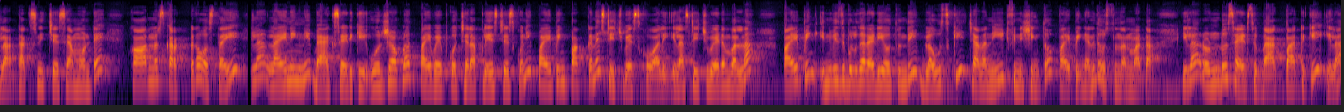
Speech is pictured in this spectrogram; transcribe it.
ఇలా టక్స్ని ఇచ్చేసాము అంటే కార్నర్స్ కరెక్ట్గా వస్తాయి. ఇలా లైనింగ్ని బ్యాక్ సైడ్కి ఒరిజినల్ క్లాత్ పై వైపుకి వచ్చేలా ప్లేస్ చేసుకొని పైపింగ్ పక్కనే స్టిచ్ వేసుకోవాలి. ఇలా స్టిచ్ వేయడం వల్ల పైపింగ్ ఇన్విజిబుల్గా రెడీ అవుతుంది. బ్లౌజ్కి చాలా నీట్ ఫినిషింగ్తో పైపింగ్ అనేది వస్తుందన్నమాట. ఇలా రెండు సైడ్స్ బ్యాక్ పార్ట్కి ఇలా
